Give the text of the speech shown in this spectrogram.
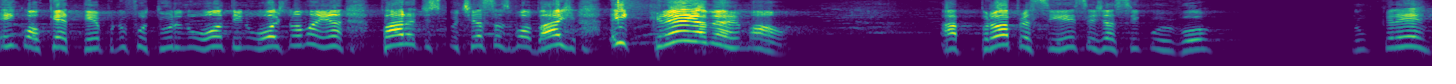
em qualquer tempo, no futuro, no ontem, no hoje, no amanhã. Para discutir essas bobagens e creia, meu irmão. A própria ciência já se curvou. Não crê.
